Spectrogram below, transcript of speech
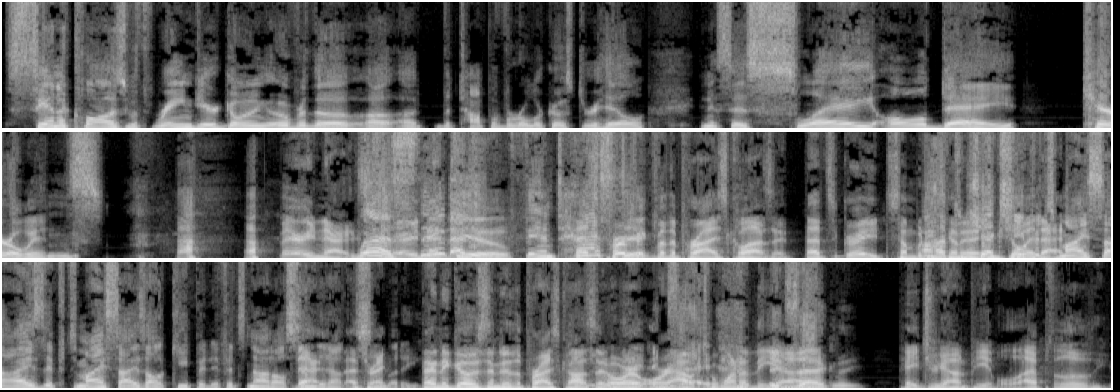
Santa Claus with reindeer going over the uh, uh, the top of a roller coaster hill, and it says "Sleigh all day, Carowinds." Very nice. Wes, Very thank nice. you. Fantastic. That's perfect for the prize closet. That's great. Somebody's going to check see if it's my size. If it's my size, I'll keep it. If it's not, I'll send That- it out to that's somebody. right. Then it goes into the prize closet or, or out to one of the uh, exactly. Patreon people. Absolutely.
